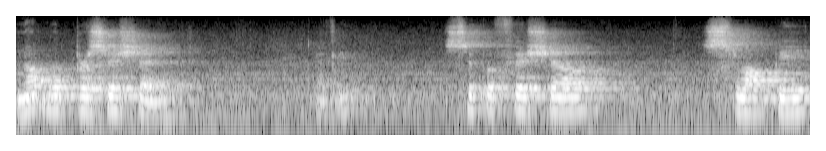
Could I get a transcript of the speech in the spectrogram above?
not with precision. Okay? Superficial, sloppy,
